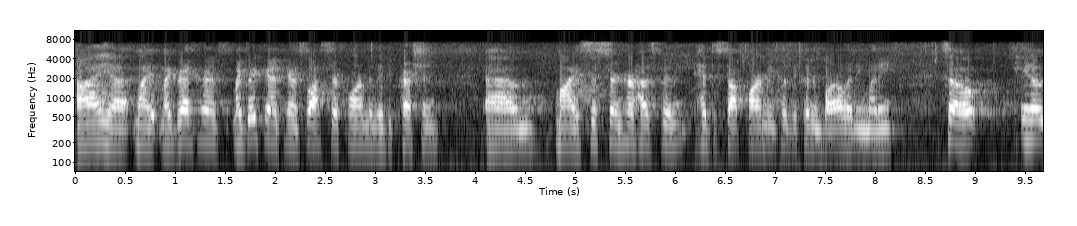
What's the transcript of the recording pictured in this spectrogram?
I, uh, my, my grandparents, my great grandparents lost their farm in the Depression. Um, my sister and her husband had to stop farming because they couldn't borrow any money. So, you know,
